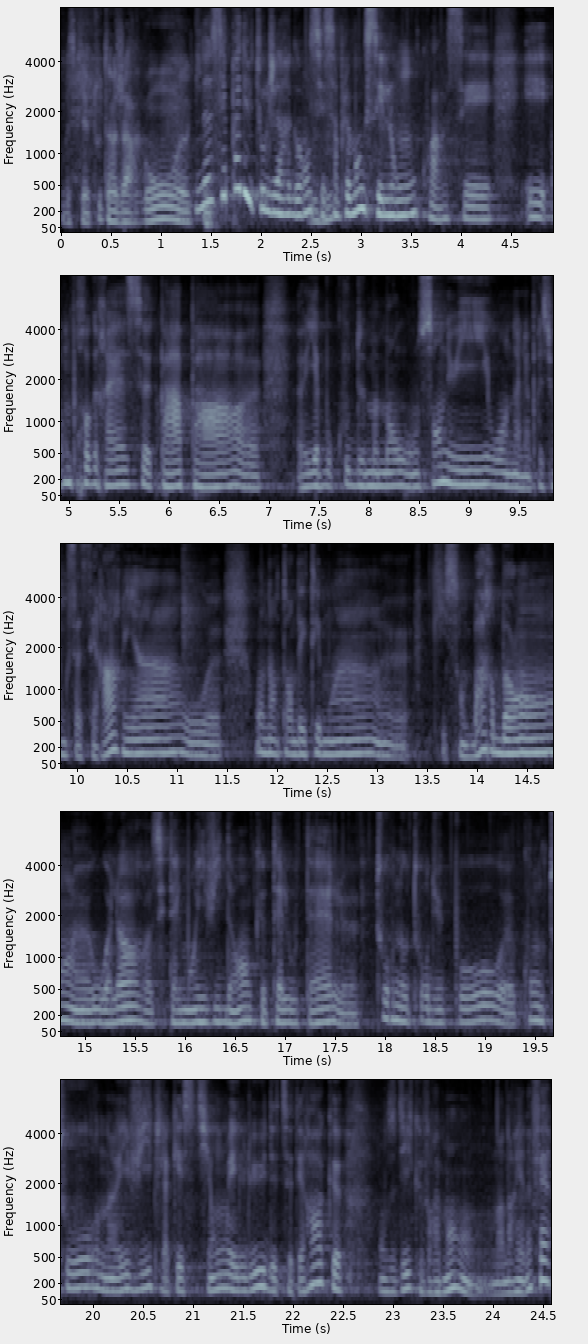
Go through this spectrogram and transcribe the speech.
Parce qu'il y a tout un jargon. Euh, qui... Ne, c'est pas du tout le jargon, c'est mhm. simplement que c'est long, quoi. C'est et on progresse pas à pas. Euh, il y a beaucoup de moments où on s'ennuie, où on a l'impression que ça sert à rien, où on entend des témoins qui sont barbants, ou alors c'est tellement évident que tel ou tel tourne autour du pot, contourne, évite la question, élude, etc. Que on se dit que vraiment on n'en a rien à faire.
